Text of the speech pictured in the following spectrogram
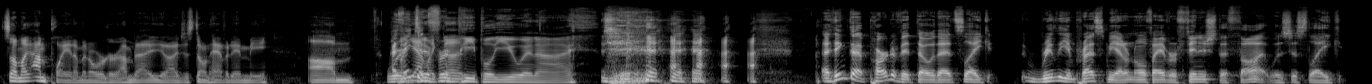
So I'm like, I'm playing them in order. I'm not, you know, I just don't have it in me. Um, We're yeah, like different the- people, you and I. I think that part of it though that's like really impressed me. I don't know if I ever finished the thought was just like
